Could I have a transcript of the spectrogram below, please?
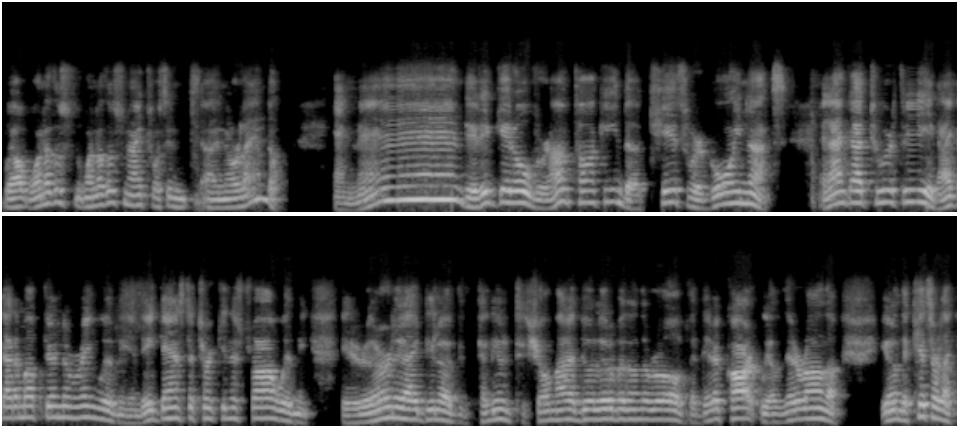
Well, one of those one of those nights was in, uh, in Orlando. And man, did it get over. I'm talking, the kids were going nuts. And I got two or three, and I got them up there in the ring with me, and they danced the turkey in the straw with me. They learned it, you know, to, to show them how to do a little bit on the ropes. They did a cartwheel, they're around them. You know, the kids are like,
